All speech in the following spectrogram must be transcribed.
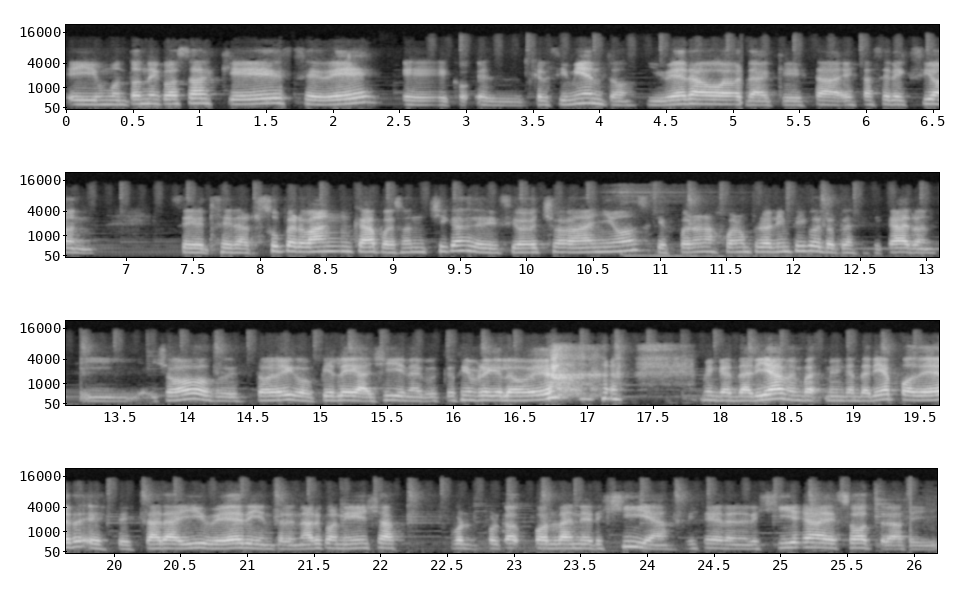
y un montón de cosas que se ve eh, el crecimiento. Y ver ahora que esta, esta selección se, se la super banca, pues son chicas de 18 años que fueron a jugar un preolímpico y lo clasificaron. Y yo estoy, digo, piel de gallina, siempre que lo veo. me encantaría, me, encantaría poder este, estar ahí, ver y entrenar con ellas. Por, la energía, ¿viste? La energía es otra. Y,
